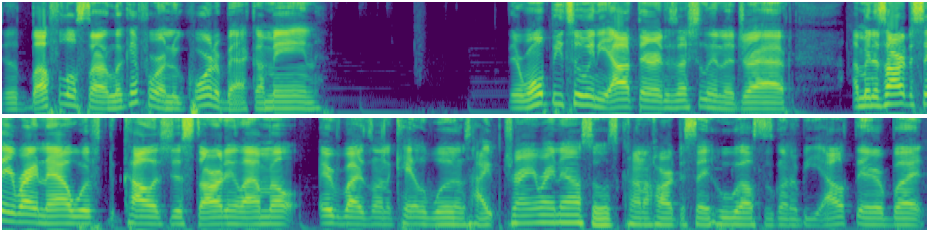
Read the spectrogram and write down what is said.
the Buffalo start looking for a new quarterback? I mean, there won't be too many out there, especially in the draft. I mean, it's hard to say right now with the college just starting. Like, I know everybody's on the Caleb Williams hype train right now, so it's kind of hard to say who else is going to be out there. But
